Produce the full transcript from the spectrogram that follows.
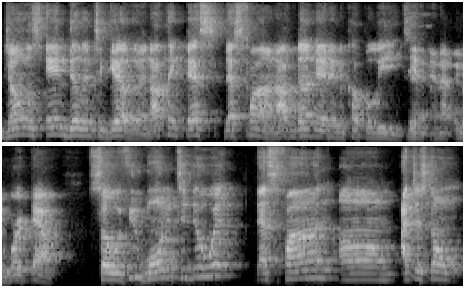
Jones and Dillon together, and I think that's that's fine. I've done that in a couple leagues, yeah. and, and, it worked out. So if you wanted to do it, that's fine. Um, I just don't.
